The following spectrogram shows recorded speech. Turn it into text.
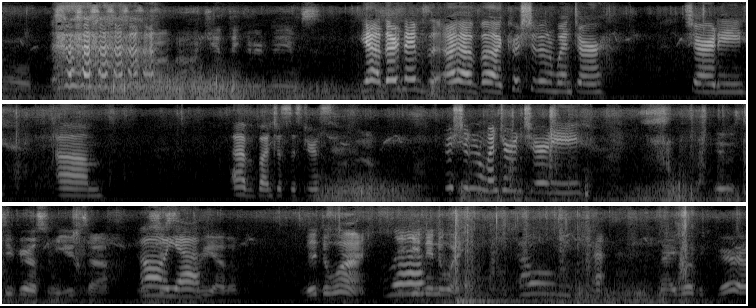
Oh, uh, I can't think of their names. Yeah, their names. I have uh, Christian and Winter, Charity. Um, I have a bunch of sisters. No. Christian and Winter and Charity. It was two girls from Utah. Oh, yeah. Three of them. Lid the one. Well- You're getting in the way. Oh, Nairobi girl,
